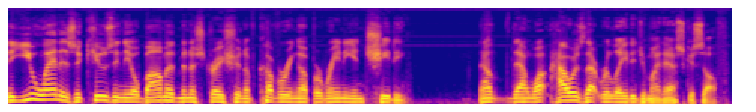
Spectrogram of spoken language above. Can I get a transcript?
the UN is accusing the Obama administration of covering up Iranian cheating. Now, now how is that related, you might ask yourself?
